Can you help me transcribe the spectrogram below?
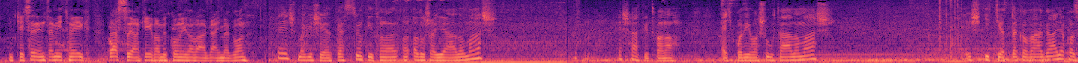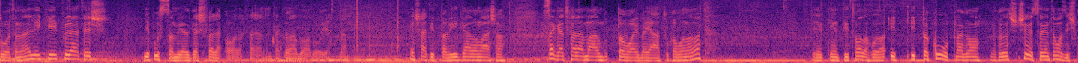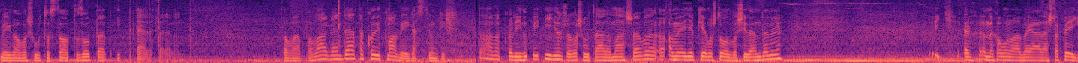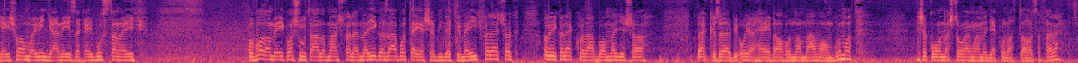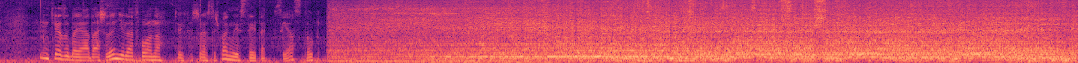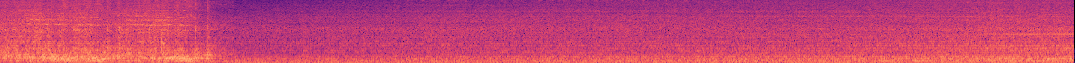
Úgyhogy szerintem itt még lesz olyan kép, amikor még a vágány megvan. És meg is érkeztünk, itt van a adusai állomás. És hát itt van a egykori vasútállomás. És itt jöttek a vágányok, az volt a melléképület, és ugye puszta mérges fele, arra fele mentek, tovább arról jöttem. És hát itt a végállomás, a Szeged fele már tavaly bejártuk a vonalat. Egyébként itt valahol, itt, itt a kóp meg a, meg a, sőt szerintem az is még a vasúthoz tartozott, tehát itt errefele ment. Tovább a vágány, de hát akkor itt már végeztünk is. Tehát akkor így, így a vasútállomásával, ami egyébként most orvosi rendelő. Így ennek a vonalbejárásnak vége is van, majd mindjárt nézek egy buszt, amelyik ha valamelyik vasútállomás fele megy, igazából teljesen mindegy, hogy melyik fele, csak amelyik a legkorábban megy, és a legközelebbi olyan helyre, ahonnan már van vonat, és akkor onnastól meg már megyek vonattal hazafele. Úgyhogy ez a bejárás az ennyi lett volna, úgyhogy köszönöm ezt is megnéztétek, sziasztok!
